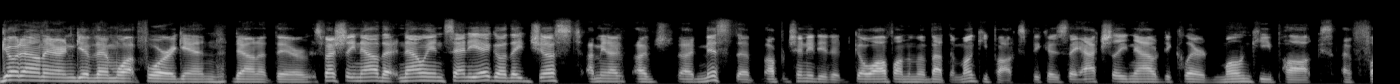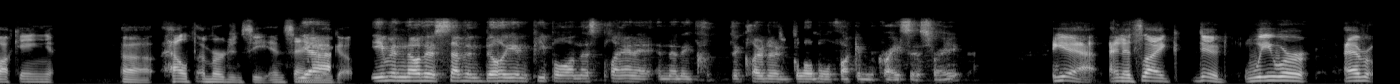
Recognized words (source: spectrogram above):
go down there and give them what for again down at there. Especially now that now in San Diego, they just I mean I've I've I missed the opportunity to go off on them about the monkeypox because they actually now declared monkeypox a fucking uh, health emergency in San yeah, Diego. Even though there's seven billion people on this planet, and then they cl- declared a global fucking crisis, right? Yeah, and it's like, dude, we were ever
